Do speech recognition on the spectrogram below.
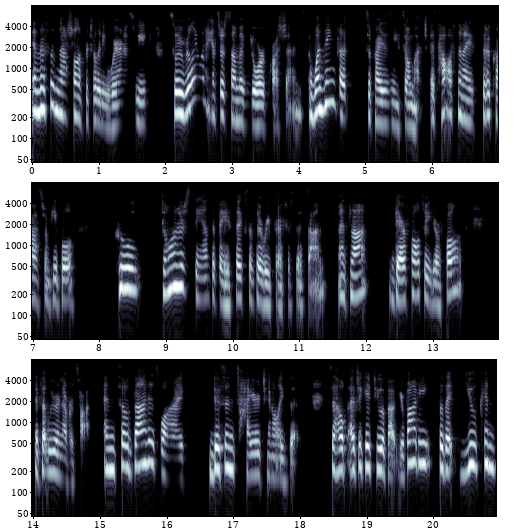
And this is National Infertility Awareness Week. So, we really want to answer some of your questions. One thing that surprises me so much is how often I sit across from people who don't understand the basics of their reproductive system. It's not their fault or your fault, it's that we were never taught. And so, that is why this entire channel exists to help educate you about your body so that you can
